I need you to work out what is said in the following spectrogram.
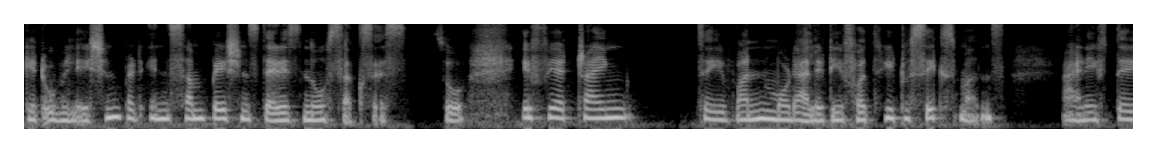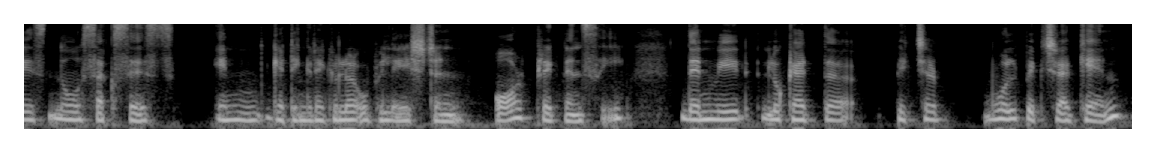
get ovulation but in some patients there is no success so if we are trying say one modality for 3 to 6 months and if there is no success in getting regular ovulation or pregnancy, then we look at the picture, whole picture again,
